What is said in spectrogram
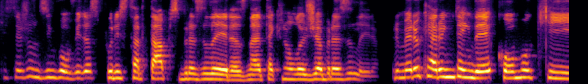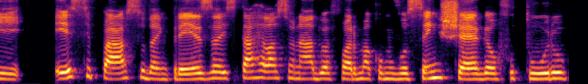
que sejam desenvolvidas por startups brasileiras, né, tecnologia brasileira. Primeiro quero entender como que esse passo da empresa está relacionado à forma como você enxerga o futuro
